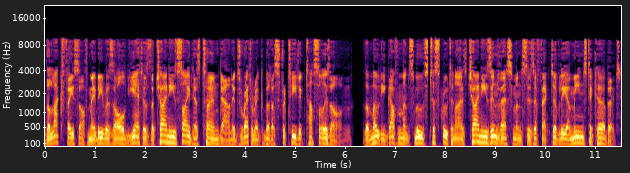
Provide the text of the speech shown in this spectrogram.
The LAC face-off may be resolved yet as the Chinese side has toned down its rhetoric but a strategic tussle is on. The Modi government's moves to scrutinize Chinese investments is effectively a means to curb it,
